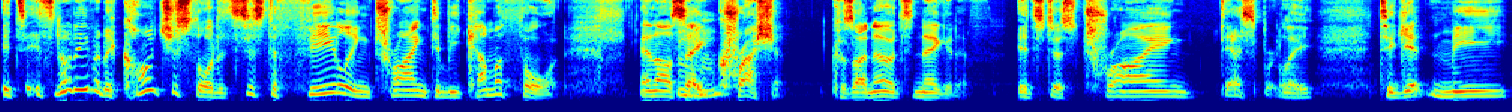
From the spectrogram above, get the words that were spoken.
it's it's not even a conscious thought, it's just a feeling trying to become a thought. And I'll say, mm-hmm. crush it, because I know it's negative. It's just trying desperately to get me.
